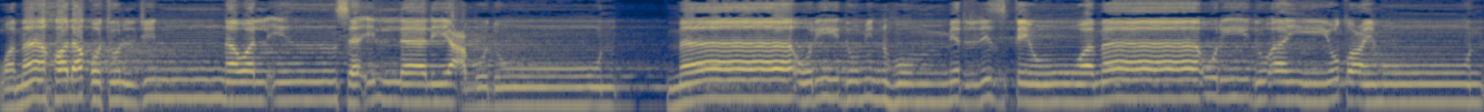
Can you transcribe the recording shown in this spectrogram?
وما خلقت الجن والإنس إلا ليعبدون ما اريد منهم من رزق وما اريد ان يطعمون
